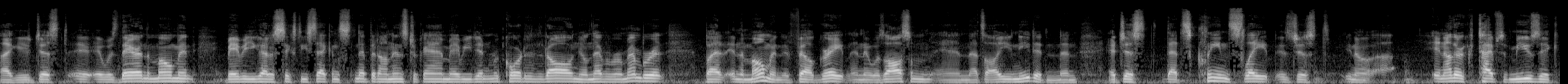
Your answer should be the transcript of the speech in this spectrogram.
Like you just it, it was there in the moment. Maybe you got a 60 second snippet on Instagram. Maybe you didn't record it at all and you'll never remember it. But in the moment, it felt great and it was awesome, and that's all you needed. And then it just that's clean slate is just you know, uh, in other types of music,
